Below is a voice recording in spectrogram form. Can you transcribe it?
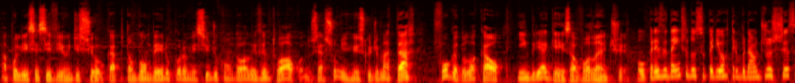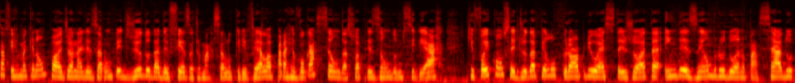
a Polícia Civil indiciou o capitão bombeiro por homicídio com dolo eventual quando se assume o risco de matar, fuga do local e embriaguez ao volante. O presidente do Superior Tribunal de Justiça afirma que não pode analisar um pedido da defesa de Marcelo Crivella para revogação da sua prisão domiciliar, que foi concedida pelo próprio STJ em dezembro do ano passado,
